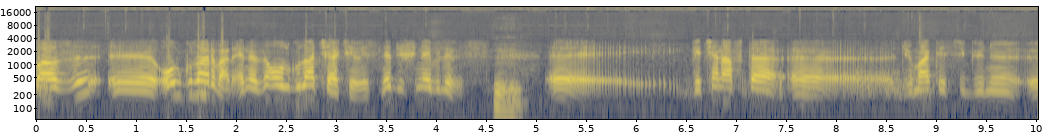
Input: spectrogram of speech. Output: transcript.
bazı e, olgular var. En azından olgular çerçevesinde düşünebiliriz. Hı hı. E, geçen hafta e, cumartesi günü e,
